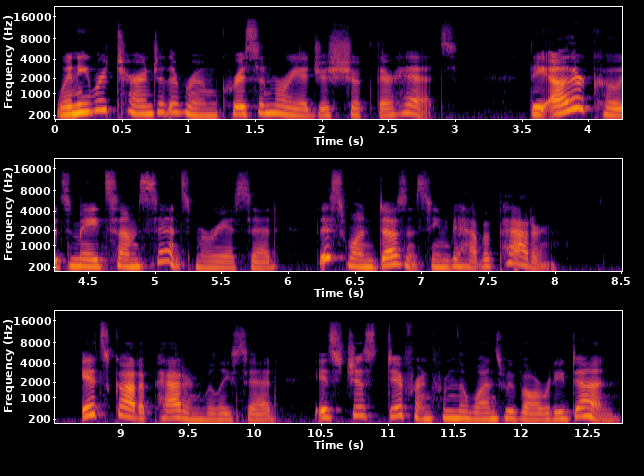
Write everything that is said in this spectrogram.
When he returned to the room, Chris and Maria just shook their heads. The other codes made some sense, Maria said. This one doesn't seem to have a pattern. It's got a pattern, Willie said. It's just different from the ones we've already done.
